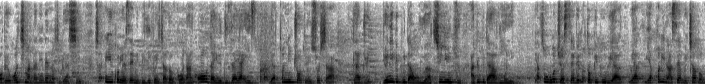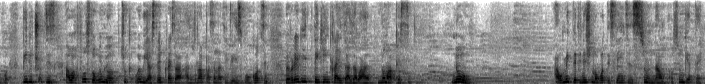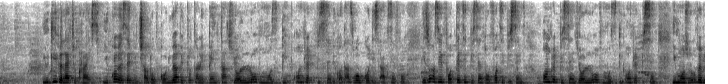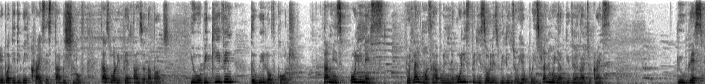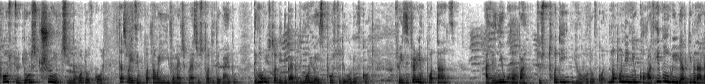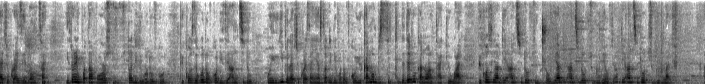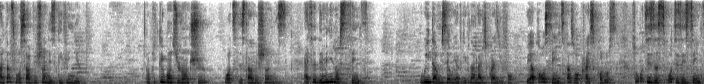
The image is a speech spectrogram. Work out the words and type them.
Of a watchman that needed not to be ashamed. So, you call yourself a believer, a child of God, and all that you desire is you are turning church to a social gathering? The only people that you are tuning to are people that have money. You have to watch yourself. A lot of people we are we are we are calling ourselves a child of God. But the truth is, our first love when we took when we accept Christ as our personality is forgotten. We have already taken Christ as our normal person. No. I will make definition of what the saint is soon now. I'll soon get there. You give your life to Christ, you call yourself a child of God, you have a total repentance, your love must be 100% because that's what God is asking for. It's not asking for 30% or 40%, 100%. Your love must be 100%. You must love everybody the way Christ established love. That's what repentance is all about. You will be given the will of God. That means holiness. Your life must have holiness. Holy Spirit is always willing to help, especially when you have given your life to Christ you will be exposed to those truths in the Word of God. That's why it's important when you give your life to Christ to study the Bible. The more you study the Bible, the more you are exposed to the Word of God. So it's very important as a new convert to study your Word of God. Not only new converts, even we have given our life to Christ a long time. It's very important for us to study the Word of God because the Word of God is the antidote. When you give your life to Christ and you study the Word of God, you cannot be sick. The devil cannot attack you. Why? Because you have the antidote to drug. You have the antidote to good health. You have the antidote to good life. And that's what salvation is giving you. I quickly want to run through what the salvation is. I said the meaning of saints. We that we say we have given our lives to Christ before, we are called saints. That's what Christ calls us. So what is this? What is a saint?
